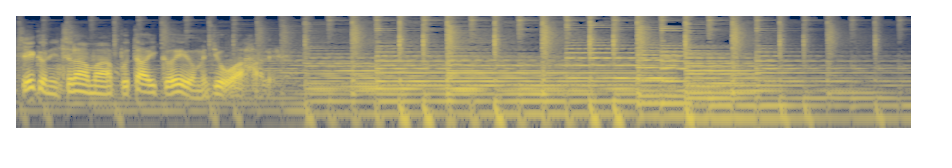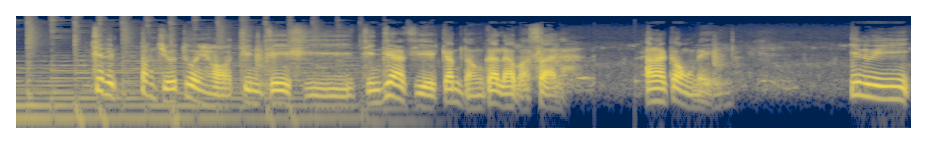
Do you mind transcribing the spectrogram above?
结果你知道吗？不到一个月我们就挖好了。这个棒球队吼，真真是真正是感动甲流目屎啦！安那讲呢？因为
